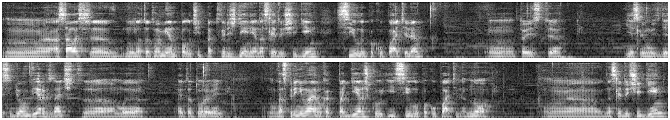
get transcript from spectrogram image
осталось ну, на тот момент получить подтверждение на следующий день силы покупателя. То есть, если мы здесь идем вверх, значит, мы этот уровень воспринимаем как поддержку и силу покупателя. Но на следующий день,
